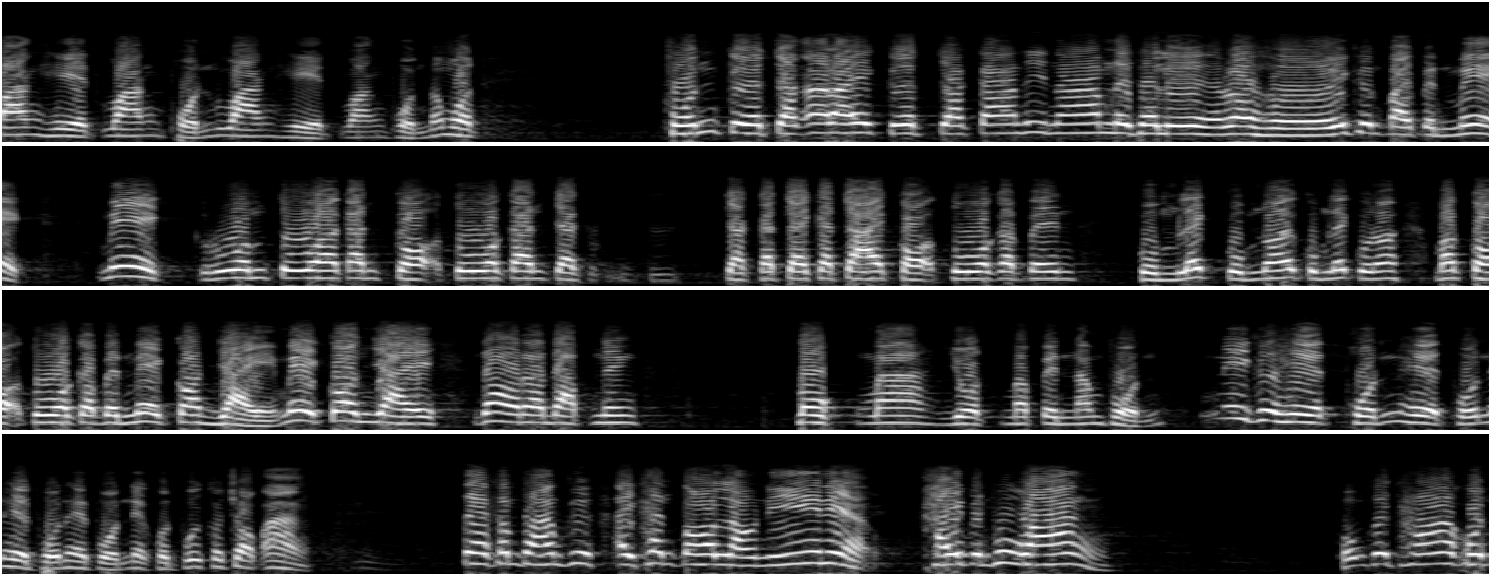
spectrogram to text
วางเหตุวางผลวางเหตุวางผลทั้งหมด ฝนเกิดจากอะไรเกิดจากการที่น้ำในทะเลระเหยขึ้นไปเป็นเมฆเมฆรวมตัวกันเกาะตัวกันจากจากกระจายกระจายเกาะตัวกันเป็นกลุ่มเล็กกลุ่มน้อยกลุ่มเล็กกลุ่มน้อยมาเกาะตัวกันเป็นเมฆก้อนใหญ่ เมฆก้อนใหญ่ได้ระดับหนึ่งตกมาหยดมาเป็นน้ำฝน นี่คือเหตุผลเหตุผลเหตุผลเหตุผลเนี่ยคนพูดเขาชอบอ้าง แต่คำถามคือไอ้ขั้นตอนเหล่านี้เนี่ยใครเป็นผู้วาง ผมเคยท้าคน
